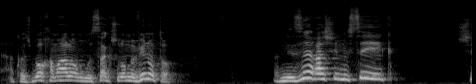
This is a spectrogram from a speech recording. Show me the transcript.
הקדוש ברוך אמר לו מושג שלא מבין אותו. אז מזה רש"י מסיק ש...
